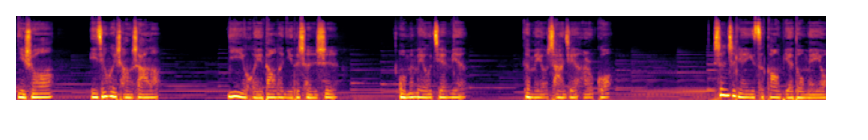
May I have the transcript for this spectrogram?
你说：“已经回长沙了。”你已回到了你的城市，我们没有见面，更没有擦肩而过，甚至连一次告别都没有。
